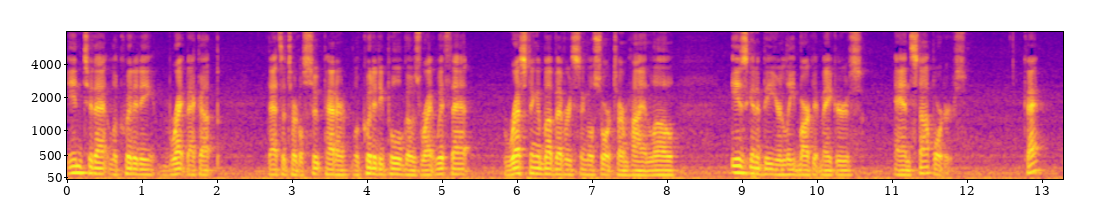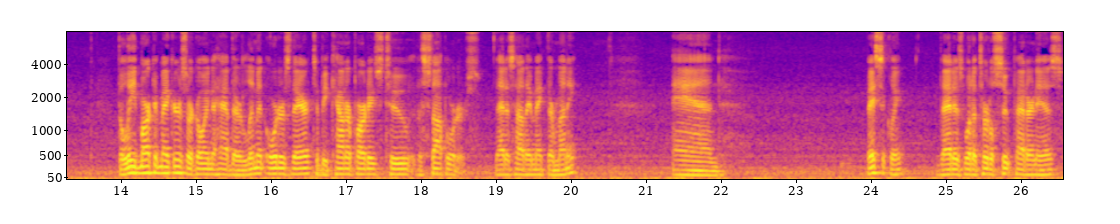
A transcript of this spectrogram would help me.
into that liquidity, right back up. That's a turtle soup pattern. Liquidity pool goes right with that. Resting above every single short-term high and low is going to be your lead market makers and stop orders. Okay? The lead market makers are going to have their limit orders there to be counterparties to the stop orders. That is how they make their money. And basically, that is what a turtle soup pattern is,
